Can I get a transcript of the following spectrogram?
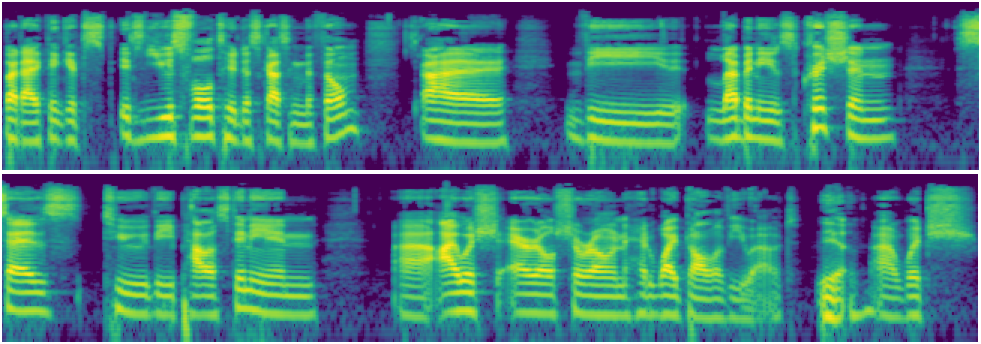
but I think it's it's useful to discussing the film. Uh, the Lebanese Christian says to the Palestinian, uh, "I wish Ariel Sharon had wiped all of you out." yeah uh, which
